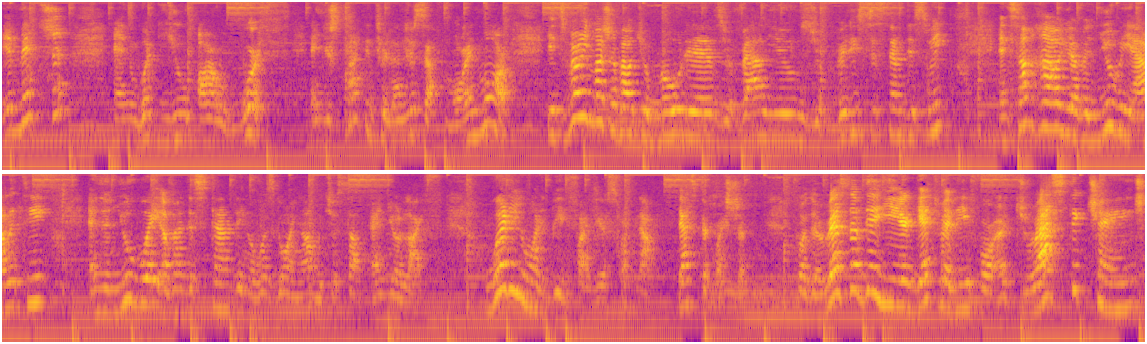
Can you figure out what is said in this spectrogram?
image, and what you are worth. And you're starting to love yourself more and more. It's very much about your motives, your values, your belief system this week. And somehow you have a new reality and a new way of understanding of what's going on with yourself and your life. Where do you want to be in five years from now? That's the question. For the rest of the year, get ready for a drastic change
